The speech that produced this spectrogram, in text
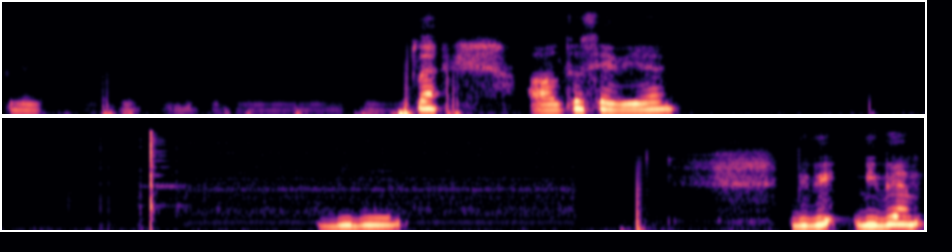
Klasik. 6 seviye Bibi Bibi Bibim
